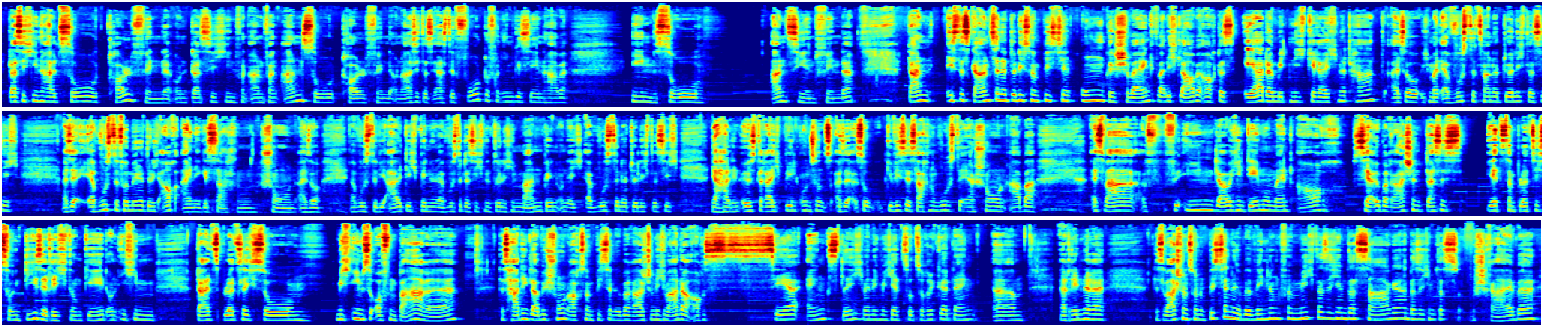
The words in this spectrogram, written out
dass ich ihn halt so toll finde und dass ich ihn von Anfang an so toll finde. Und als ich das erste Foto von ihm gesehen habe, ihn so anziehend finde, dann ist das Ganze natürlich so ein bisschen umgeschwenkt, weil ich glaube auch, dass er damit nicht gerechnet hat. Also ich meine, er wusste zwar natürlich, dass ich also er wusste von mir natürlich auch einige Sachen schon. Also er wusste, wie alt ich bin und er wusste, dass ich natürlich ein Mann bin und ich, er wusste natürlich, dass ich ja halt in Österreich bin und sonst, also so gewisse Sachen wusste er schon, aber es war für ihn, glaube ich, in dem Moment auch sehr überraschend, dass es jetzt dann plötzlich so in diese Richtung geht und ich ihm da jetzt plötzlich so mich ihm so offenbare. Das hat ihn, glaube ich, schon auch so ein bisschen überrascht und ich war da auch sehr ängstlich, wenn ich mich jetzt so zurückdenke, ähm, erinnere. Das war schon so ein bisschen eine Überwindung für mich, dass ich ihm das sage, dass ich ihm das schreibe,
